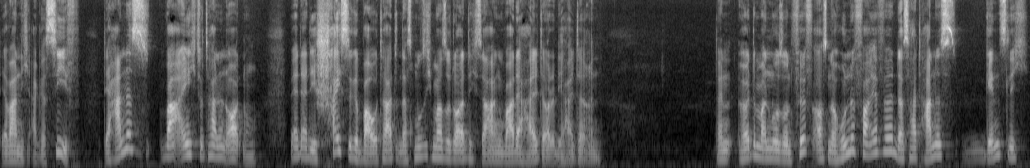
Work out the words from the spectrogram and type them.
Der war nicht aggressiv. Der Hannes war eigentlich total in Ordnung. Wer da die Scheiße gebaut hat, und das muss ich mal so deutlich sagen, war der Halter oder die Halterin. Dann hörte man nur so ein Pfiff aus einer Hundepfeife. Das hat Hannes gänzlich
